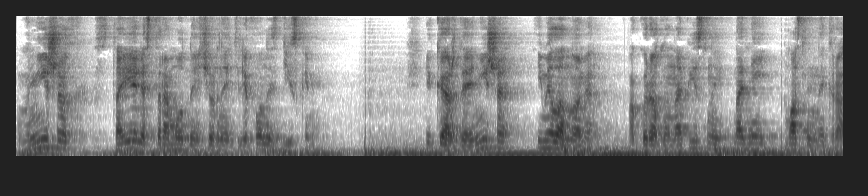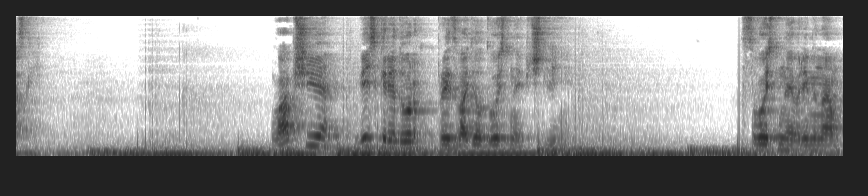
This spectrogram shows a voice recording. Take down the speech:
В нишах стояли старомодные черные телефоны с дисками. И каждая ниша имела номер, аккуратно написанный над ней масляной краской. Вообще, весь коридор производил двойственное впечатление. Свойственная временам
